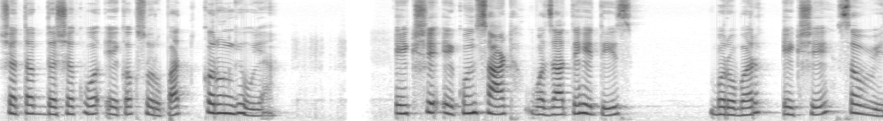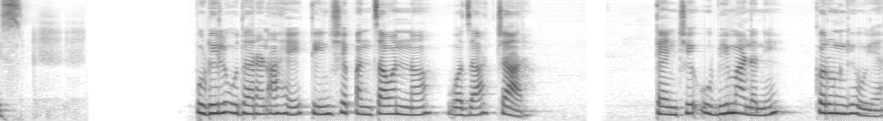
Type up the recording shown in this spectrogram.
शतक दशक व एकक स्वरूपात करून घेऊया. एकशे एकोणसाठ वजा तेहतीस बरोबर एकशे सव्वीस पुढील उदाहरण आहे तीनशे पंचावन्न वजा चार. त्यांची उभी मांडणी करून घेऊया.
